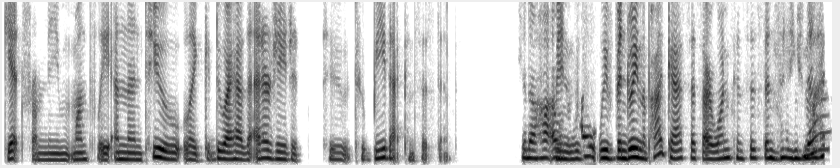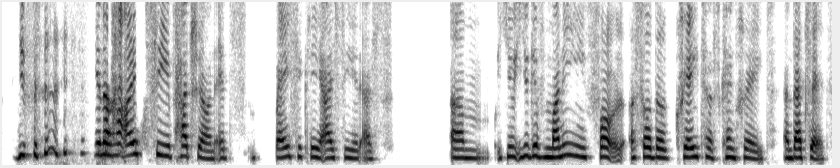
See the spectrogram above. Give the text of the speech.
get from me monthly? And then 2, like, do I have the energy to to to be that consistent? You know, how I mean, we've how we've been doing the podcast, that's our one consistent thing in Yeah. life. You know how I see Patreon, it's basically I see it as, um, you you give money for so the creators can create, and that's it,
